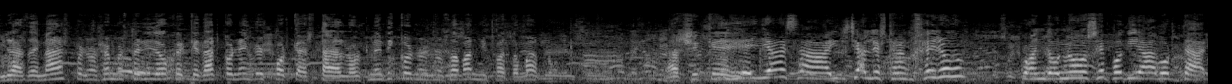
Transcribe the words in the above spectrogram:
Y las demás, pues nos hemos tenido que quedar con ellos porque hasta los médicos no nos daban ni para tomarlo. Así Y que ellas a irse al extranjero cuando no se podía abortar.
